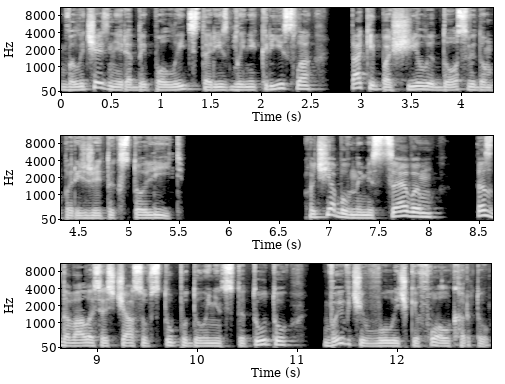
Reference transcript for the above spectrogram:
величезні ряди полиць та різьблені крісла так і пашіли досвідом пережитих століть. Хоч я був не місцевим, та, здавалося, з часу вступу до інституту вивчив вулички Фолкхарту.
